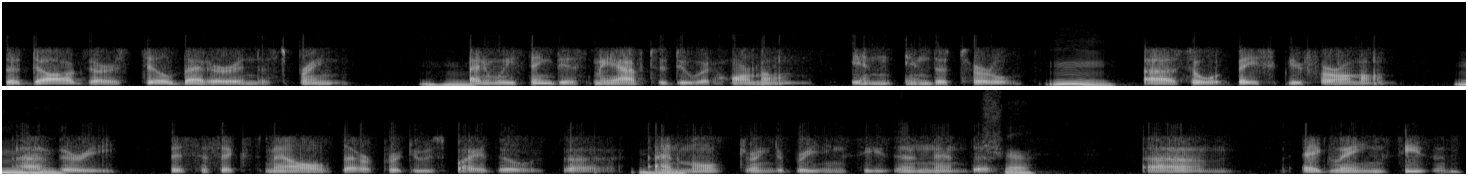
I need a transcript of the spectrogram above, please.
The dogs are still better in the spring, Mm-hmm. and we think this may have to do with hormones in in the turtles. Mm. Uh, so basically, pheromones, uh, Mhm. very specific smells that are produced by those uh, animals during the breeding season and the Sure. um, egg laying season.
